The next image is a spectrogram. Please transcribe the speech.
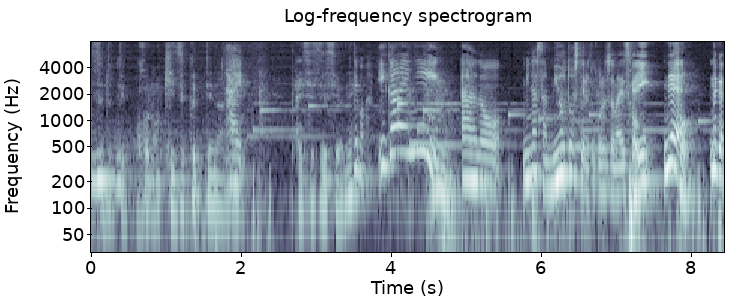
するっていう、この気づくっていうのはね、はい。大切ですよね。でも意外に、うん。あの皆さん見落としてるところじゃないですか。ね。なんか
